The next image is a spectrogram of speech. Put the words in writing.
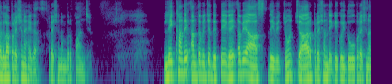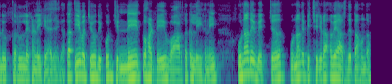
ਅਗਲਾ ਪ੍ਰਸ਼ਨ ਹੈਗਾ, ਪ੍ਰਸ਼ਨ ਨੰਬਰ 5 ਲੇਖਾਂ ਦੇ ਅੰਤ ਵਿੱਚ ਦਿੱਤੇ ਗਏ ਅਭਿਆਸ ਦੇ ਵਿੱਚੋਂ ਚਾਰ ਪ੍ਰਸ਼ਨ ਦੇ ਕੇ ਕੋਈ ਦੋ ਪ੍ਰਸ਼ਨਾਂ ਦੇ ਉੱਤਰ ਲਿਖਣ ਲਈ ਕਿਹਾ ਜਾਏਗਾ। ਤਾਂ ਇਹ ਬੱਚਿਓ ਦੇਖੋ, ਜਿੰਨੇ ਤੁਹਾਡੇ ਵਾਰਤਕ ਲੇਖ ਨੇ, ਉਹਨਾਂ ਦੇ ਵਿੱਚ, ਉਹਨਾਂ ਦੇ ਪਿੱਛੇ ਜਿਹੜਾ ਅਭਿਆਸ ਦਿੱਤਾ ਹੁੰਦਾ,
